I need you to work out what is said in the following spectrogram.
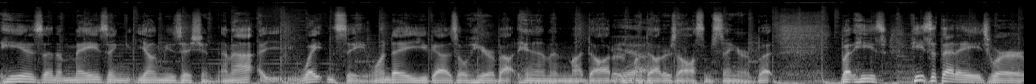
he is an amazing young musician. I mean, I, wait and see. One day, you guys will hear about him and my daughter. Yeah. My daughter's an awesome singer, but but he's he's at that age where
